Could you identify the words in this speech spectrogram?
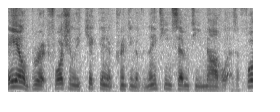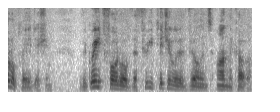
A.L. Burt fortunately kicked in a printing of the 1917 novel as a photoplay edition with a great photo of the three titular villains on the cover.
